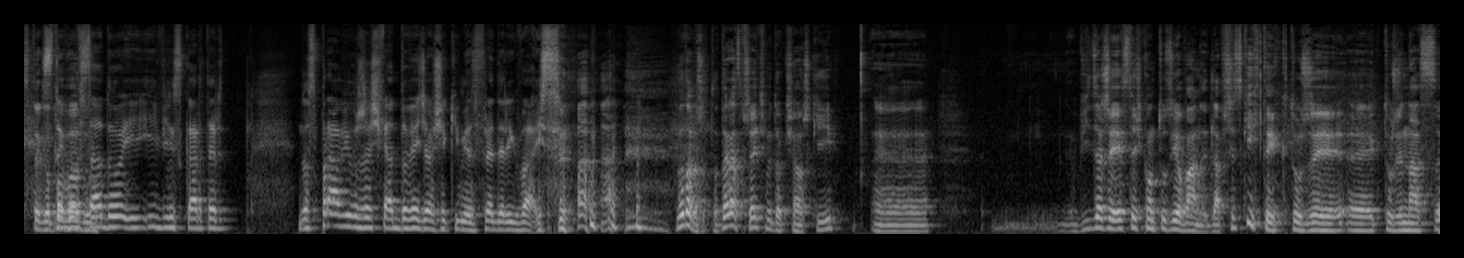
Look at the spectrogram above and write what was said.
Z tego z tego wsadu i, i Vince Carter no, sprawił, że świat dowiedział się, kim jest Frederick Weiss. No dobrze, to teraz przejdźmy do książki. E, Widzę, że jesteś kontuzjowany. Dla wszystkich tych, którzy, e, którzy nas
